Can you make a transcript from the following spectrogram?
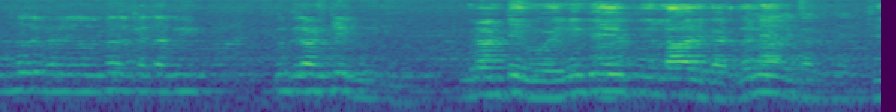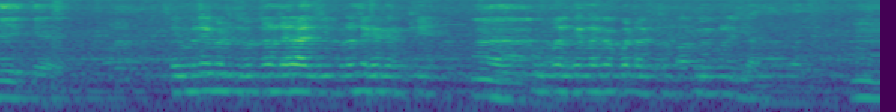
ਉਹਨਾਂ ਦੇ ਫਿਰ ਉਹਨਾਂ ਨੇ ਕਹਿੰਦਾ ਵੀ ਕੋਈ ਗਰੰਟੀ ਨਹੀਂ ਹੋਈ। ਗਾਰੰਟੀ ਹੋਈ ਨਹੀਂ ਵੀ ਇਹ ਇਲਾਜ ਕਰਦੇ ਨੇ ਇਲਾਜ ਕਰਦੇ ਨੇ। ਠੀਕ ਹੈ। ਤੇ ਮੇਰੇ ਬੇਟੇ ਨੂੰ ਲਿਆ ਜੀ ਪੜ੍ਹਾ ਲਿਖਿਆ ਕਰਕੇ। ਹਾਂ। ਉਹ ਬੰਦ ਕਰਨਾ ਕਿ ਡਾਕਟਰ ਬਾਬੇ ਕੋਲ ਜਾਂਦਾ ਵਾ। ਹੂੰ।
